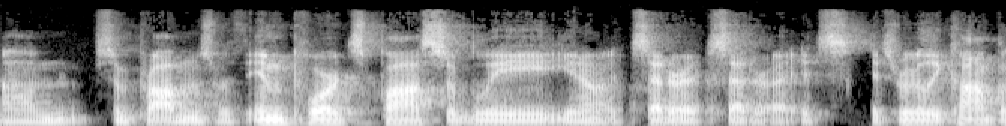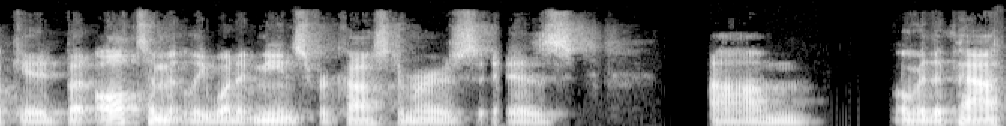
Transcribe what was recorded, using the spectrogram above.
um, some problems with imports possibly you know et cetera et cetera. It's it's really complicated but ultimately what it means for customers is um, over the past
